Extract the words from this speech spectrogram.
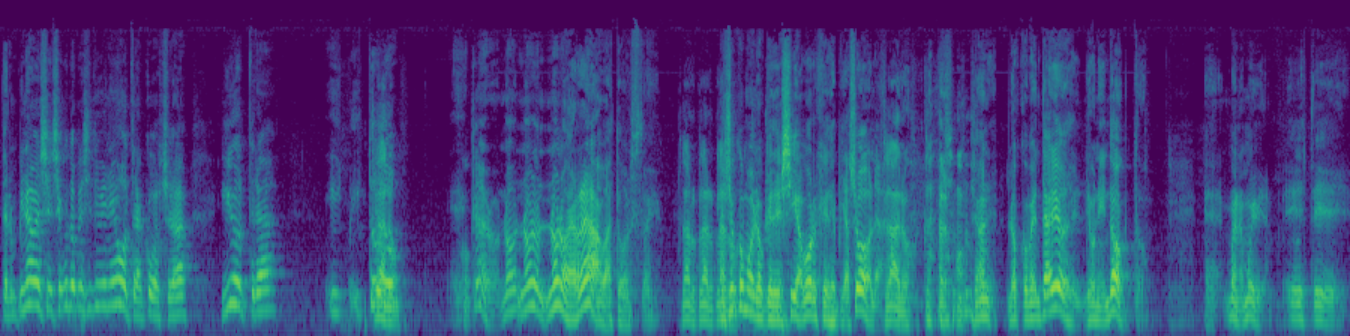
terminaba ese segundo pensamiento y viene otra cosa, y otra, y, y todo. Claro. eh, claro, no, no, no lo agarraba Tolstoy. Claro, claro, claro. Eso es como lo que decía Borges de Piazzolla. Claro, claro. Son los comentarios de, de un indocto. Eh, bueno, muy bien. Este,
